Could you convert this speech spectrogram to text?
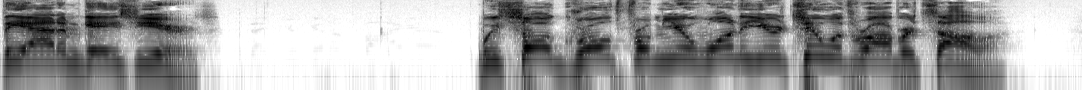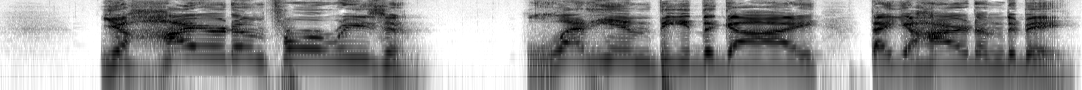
The Adam Gase years. We saw growth from year one to year two with Robert Saleh. You hired him for a reason. Let him be the guy that you hired him to be.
